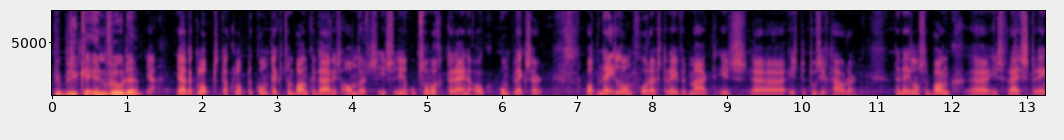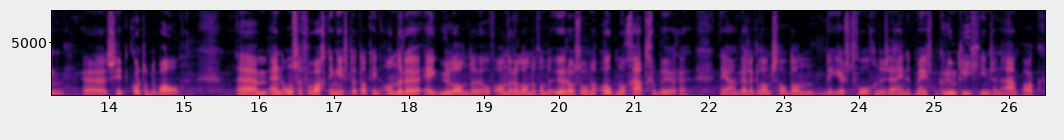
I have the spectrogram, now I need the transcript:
Publieke invloeden. Ja. Ja, dat klopt, dat klopt. De context van banken daar is anders. Is op sommige terreinen ook complexer. Wat Nederland vooruitstrevend maakt, is, uh, is de toezichthouder. De Nederlandse bank uh, is vrij streng, zit kort op de bal. Um, en onze verwachting is dat dat in andere EU-landen of andere landen van de eurozone ook nog gaat gebeuren. Nou ja, welk land zal dan de eerstvolgende zijn? Het meest gründlich in zijn aanpak.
